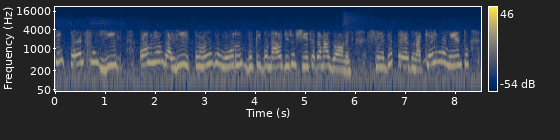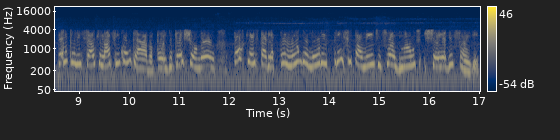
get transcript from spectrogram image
tentou fugir, correndo ali, pulando o muro do Tribunal de Justiça do Amazonas, sendo preso naquele momento pelo policial que lá se encontrava, pois o questionou por que estaria pulando o muro e principalmente suas mãos cheias de sangue.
